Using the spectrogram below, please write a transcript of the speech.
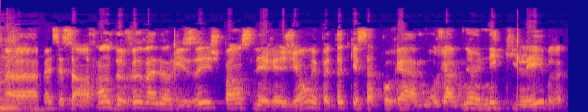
Hmm. Euh, ben, c'est ça, en France, de revaloriser, je pense, les régions et peut-être que ça pourrait ramener un équilibre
